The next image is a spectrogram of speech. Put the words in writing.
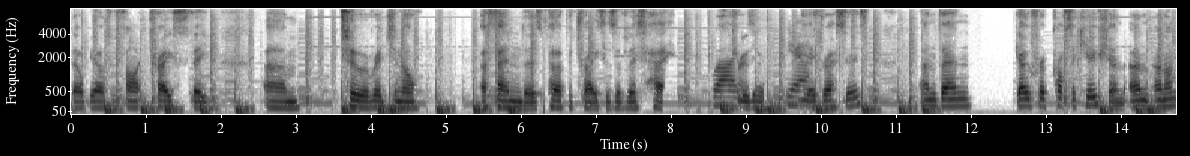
they'll be able to find, trace the um, two original offenders, perpetrators of this hate, right. through their yeah. addresses, and then go for a prosecution. And and I'm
